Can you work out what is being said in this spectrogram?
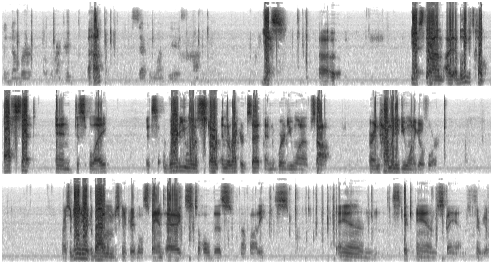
the number of the record. Uh huh. And the second one is how many. Yes. Uh, yes. Um, I, I believe it's called offset and display. It's where do you want to start in the record set and where do you want to stop, or and how many do you want to go for. All right, so down here at the bottom, I'm just going to create little span tags to hold this, not body, and spick and span. There we go.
